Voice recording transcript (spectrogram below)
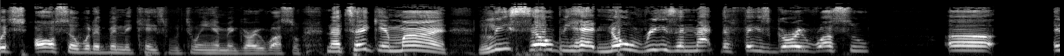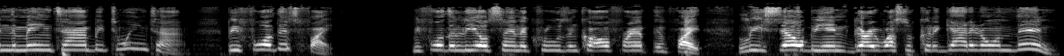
which also would have been the case between him and Gary Russell. Now, take in mind, Lee Selby had no reason not to face Gary Russell uh, in the meantime, between time, before this fight, before the Leo Santa Cruz and Carl Frampton fight. Lee Selby and Gary Russell could have got it on then.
